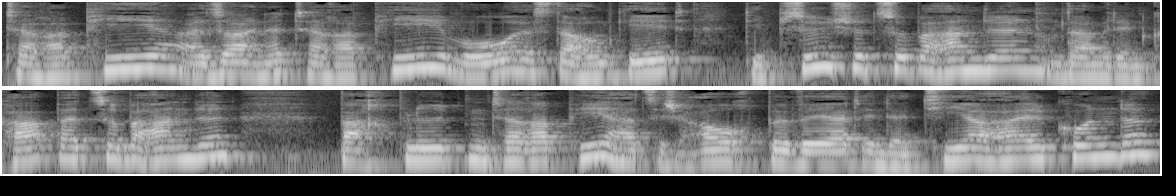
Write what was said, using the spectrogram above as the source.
Bachblütentherapie, also eine Therapie, wo es darum geht, die Psyche zu behandeln, um damit den Körper zu behandeln. Bachblütentherapie hat sich auch bewährt in der Tierheilkunde,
